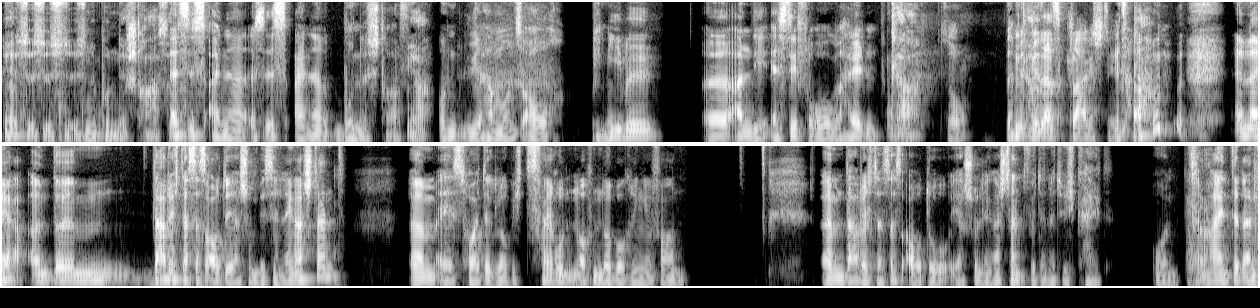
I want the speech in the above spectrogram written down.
Ja, es ist, es ist eine Bundesstraße. Es ist eine, es ist eine Bundesstraße. Ja. Und wir haben uns auch penibel äh, an die SDVO gehalten. Klar. So. Damit Klar. wir das klargestellt haben. äh, naja, und ähm, dadurch, dass das Auto ja schon ein bisschen länger stand, ähm, er ist heute, glaube ich, zwei Runden auf dem Nürburgring gefahren. Ähm, dadurch, dass das Auto ja schon länger stand, wird er natürlich kalt. Und er meinte dann,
